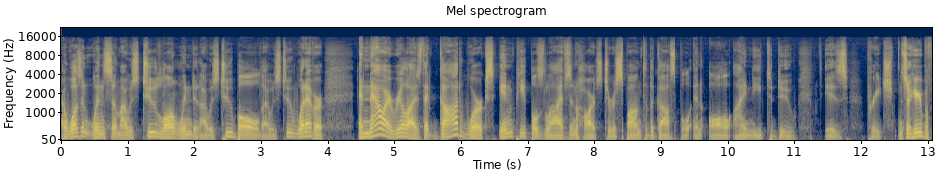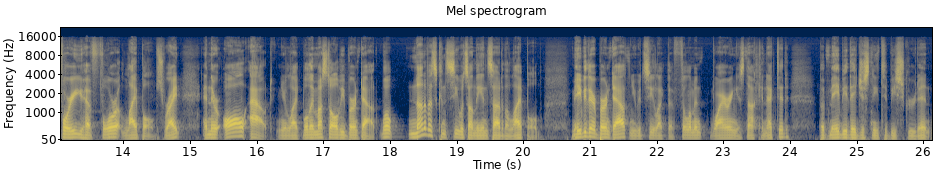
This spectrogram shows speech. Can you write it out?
I wasn't winsome. I was too long-winded. I was too bold. I was too whatever. And now I realize that God works in people's lives and hearts to respond to the gospel, and all I need to do is preach. And so here before you, you have four light bulbs, right? And they're all out. And you're like, well, they must all be burnt out. Well, none of us can see what's on the inside of the light bulb. Maybe they're burnt out and you would see like the filament wiring is not connected, but maybe they just need to be screwed in. Do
